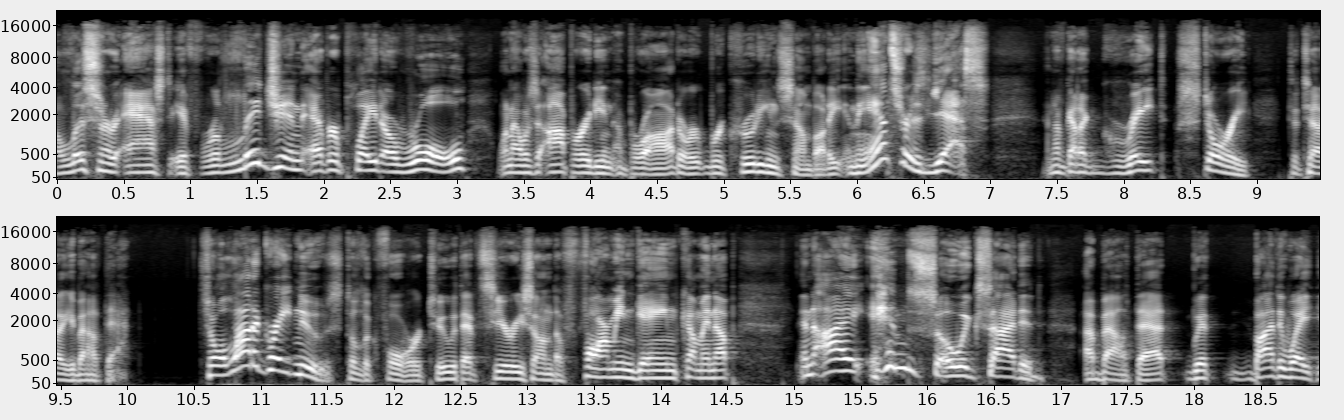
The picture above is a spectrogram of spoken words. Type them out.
A listener asked if religion ever played a role when I was operating abroad or recruiting somebody, and the answer is yes. And I've got a great story to tell you about that. So, a lot of great news to look forward to with that series on the farming game coming up. And I am so excited about that. With, by the way,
